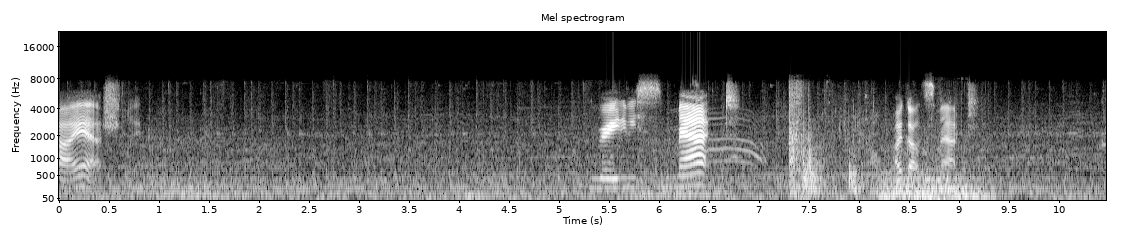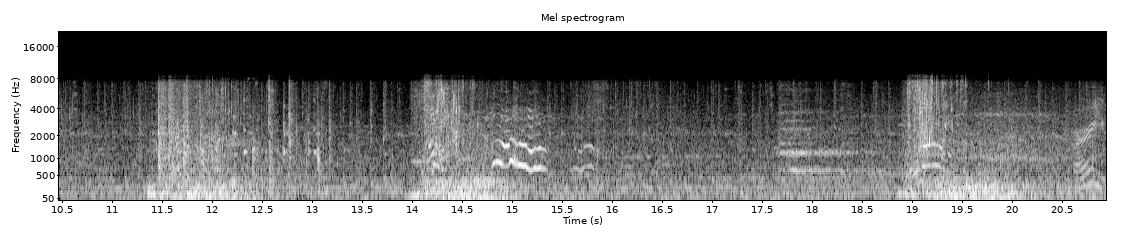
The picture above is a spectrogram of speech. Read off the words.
Hi, Ashley. You ready to be smacked? Oh, I got smacked. Why are you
